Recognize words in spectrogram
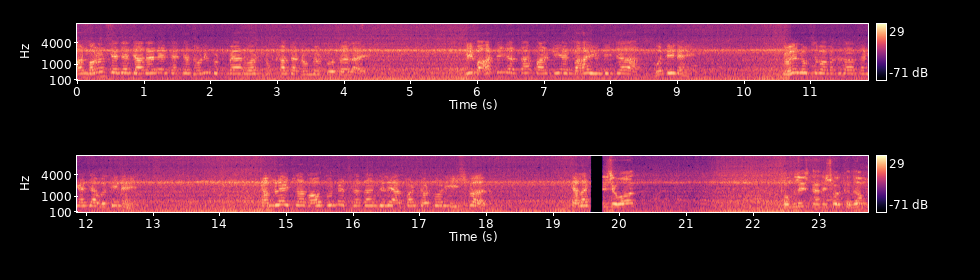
आणि म्हणून त्याच्या जाण्याने त्याच्या दोन्ही कुटुंबियांवर दुःखाचा डोंगर कोसळला आहे. मी भारतीय जनता पार्टी आणि महायुतीच्या वतीने धुळे लोकसभा मतदारसंघाच्या वतीने कमलेशला भावपूर्ण श्रद्धांजली अर्पण करतो आणि ईश्वर त्याला जवान कमलेश ज्ञानेश्वर कदम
